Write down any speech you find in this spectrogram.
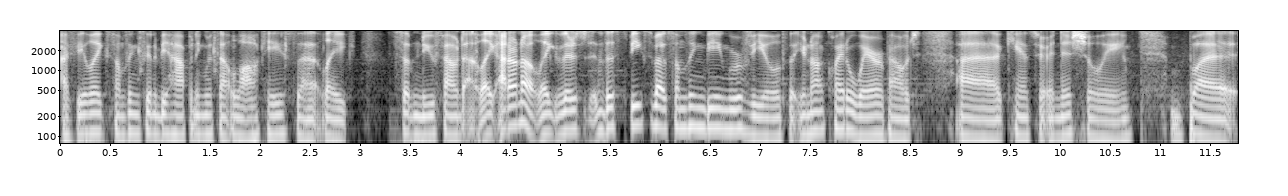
I feel like something's going to be happening with that law case that like some newfound like i don't know like there's this speaks about something being revealed that you're not quite aware about uh cancer initially but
